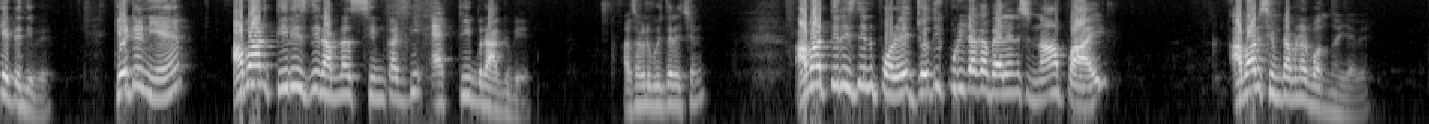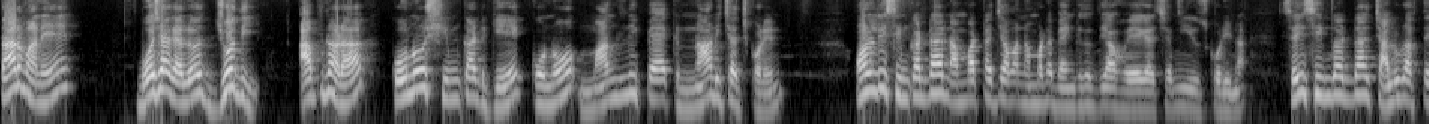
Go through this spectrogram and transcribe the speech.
কেটে দিবে। কেটে নিয়ে আবার তিরিশ দিন আপনার সিম কার্ডটি অ্যাক্টিভ রাখবে। আশা করি বুঝতে পেরেছেন? আবার তিরিশ দিন পরে যদি কুড়ি টাকা ব্যালেন্স না পায় আবার সিমটা আপনার বন্ধ হয়ে যাবে। তার মানে বোঝা গেল যদি আপনারা কোনো সিম কার্ডকে কোনো মান্থলি প্যাক না রিচার্জ করেন অনলি সিম কার্ডটা নাম্বারটা যে আমার নাম্বারটা ব্যাংকে তো দেওয়া হয়ে গেছে, আমি ইউজ করি না। সেই সিম কার্ডটা চালু রাখতে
